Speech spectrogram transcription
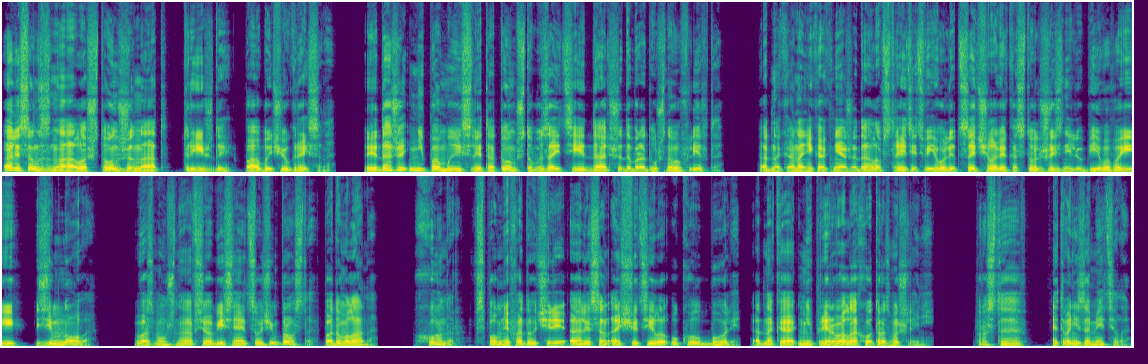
Алисон знала, что он женат трижды, по обычаю Грейсона, и даже не помыслит о том, чтобы зайти дальше добродушного флирта. Однако она никак не ожидала встретить в его лице человека столь жизнелюбивого и земного. «Возможно, все объясняется очень просто», — подумала она. Хонор, вспомнив о дочери, Алисон ощутила укол боли, однако не прервала ход размышлений. «Просто этого не заметила.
